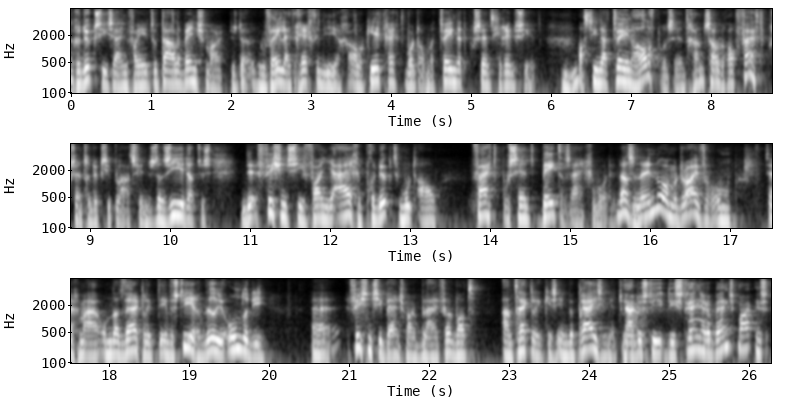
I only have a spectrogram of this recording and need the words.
reductie zijn van je totale benchmark. Dus de hoeveelheid rechten die je geallockeerd krijgt, wordt al met 32% gereduceerd. Als die naar 2,5% gaan, zou er al 50% reductie plaatsvinden. Dus dan zie je dat dus de efficiency van je eigen product moet al 50% beter zijn geworden. Dat is een enorme driver om, zeg maar, om daadwerkelijk te investeren. Wil je onder die uh, efficiency benchmark blijven, wat aantrekkelijk is in beprijzing natuurlijk. Ja, dus die, die strengere benchmark is,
